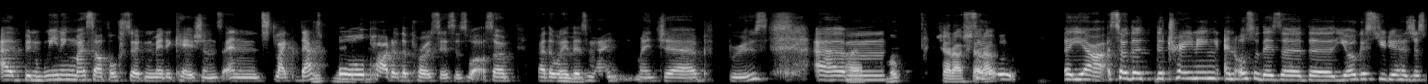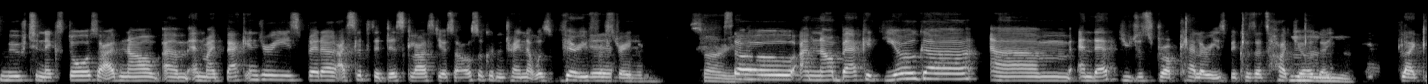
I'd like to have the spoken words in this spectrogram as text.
I've been weaning myself off certain medications and like that's mm-hmm. all part of the process as well. So by the way, mm. there's my my jab bruise. Um uh, shout out, shout so, out. Uh, yeah so the the training and also there's a the yoga studio has just moved to next door. So i've now um and my back injury is better. I slipped a disc last year so i also couldn't train. That was very yeah. frustrating. Sorry. So i'm now back at yoga um and that you just drop calories because that's hot mm. yoga like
